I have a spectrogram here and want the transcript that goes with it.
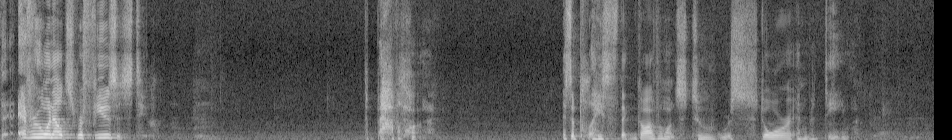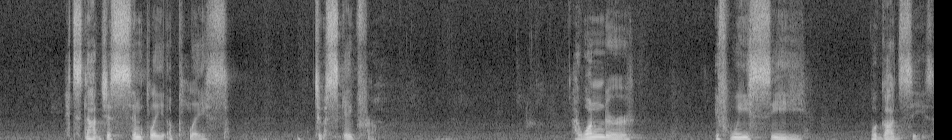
that everyone else refuses to. The Babylon is a place that God wants to restore and redeem. It's not just simply a place to escape from. I wonder if we see what God sees.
